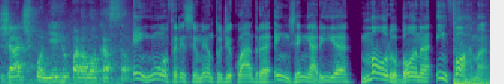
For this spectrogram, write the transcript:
já disponível para locação. Em um oferecimento de quadra Engenharia, Mauro Bona informa.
